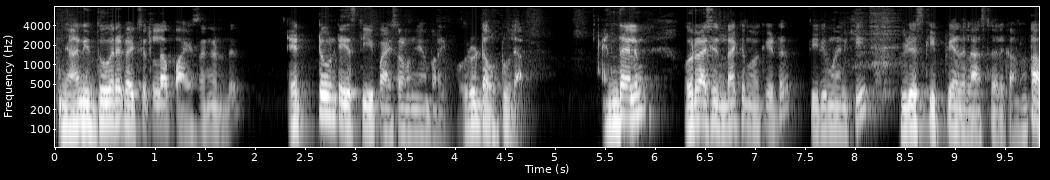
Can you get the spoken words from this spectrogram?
ഞാൻ ഇതുവരെ കഴിച്ചിട്ടുള്ള പായസങ്ങളിൽ ഏറ്റവും ടേസ്റ്റി ഈ പായസമാണെന്ന് ഞാൻ പറയും. ഒരു ഡൗട്ടുമില്ല. എന്തായാലും ഒരു പ്രാവശ്യം ഉണ്ടാക്കി നോക്കിയിട്ട് തീരുമാനിക്ക്. വീഡിയോ സ്കിപ്പ് ചെയ്യാതെ ലാസ്റ്റ് വരെ കാണും കേട്ടോ.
